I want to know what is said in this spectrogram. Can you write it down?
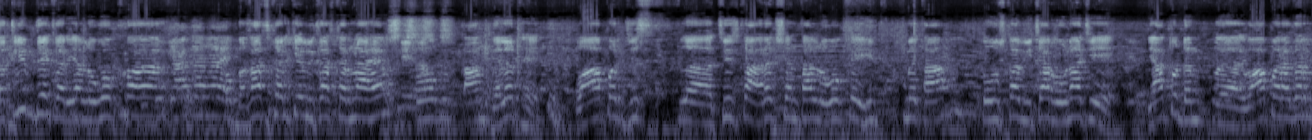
तकलीफ़ देकर या लोगों का को बगास करके विकास करना है तो काम गलत है। वहाँ पर जिस चीज़ का आरक्षण था लोगों के हित में था तो उसका विचार होना चाहिए। या तो अ, वहाँ पर अगर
